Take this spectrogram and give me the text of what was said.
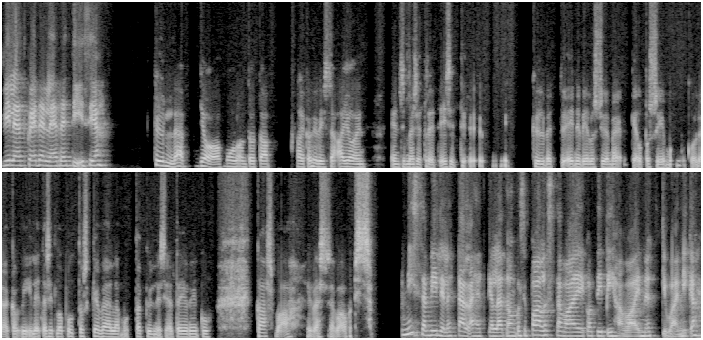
Viljeletkö edelleen retiisiä? Kyllä, joo. Mulla on tota, aika hyvissä ajoin ensimmäiset retiisit kylvetty. Ei ne vielä ole syömäkelpoisia, kun oli aika viileitä sitten lopulta tuossa keväällä, mutta kyllä ne sieltä jo niin kuin kasvaa hyvässä vauhdissa. Missä viljelet tällä hetkellä? Että onko se palsta vai kotipiha vai mökki vai mikä?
